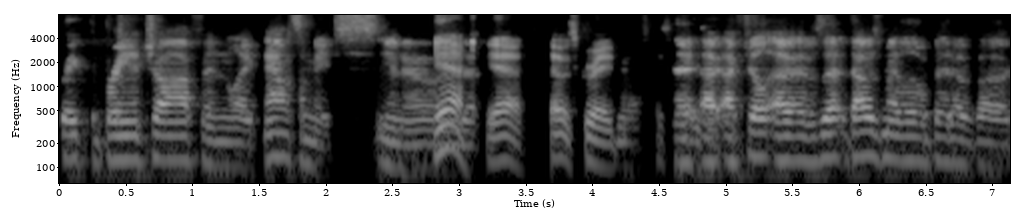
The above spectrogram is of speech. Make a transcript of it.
Break the branch off, and like now it's a mace. You know. Yeah, and, uh, yeah, that was great. Yeah. I, great. I- I feel uh, it was that, that was my little bit of a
